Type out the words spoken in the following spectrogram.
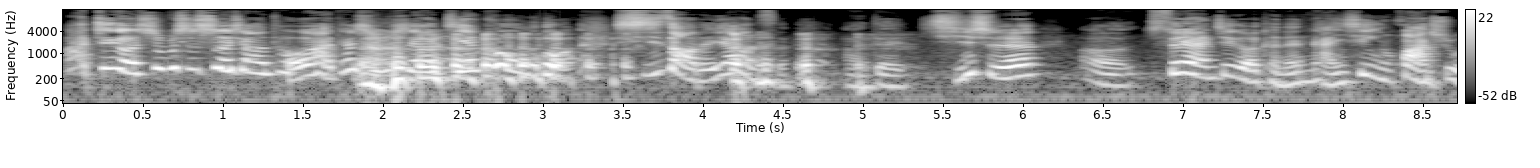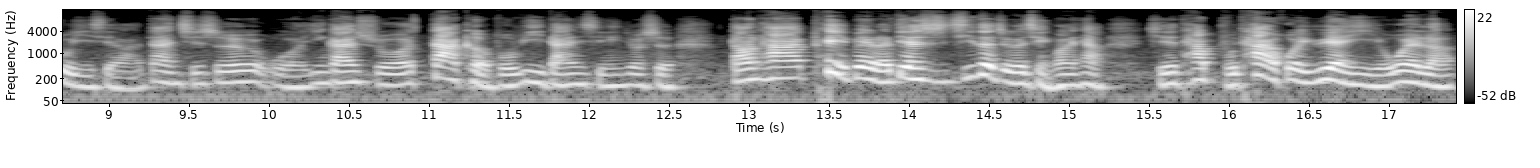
啊，这个是不是摄像头啊？它是不是要监控我 洗澡的样子啊？对，其实呃，虽然这个可能男性话术一些啊，但其实我应该说大可不必担心，就是当他配备了电视机的这个情况下，其实他不太会愿意为了。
